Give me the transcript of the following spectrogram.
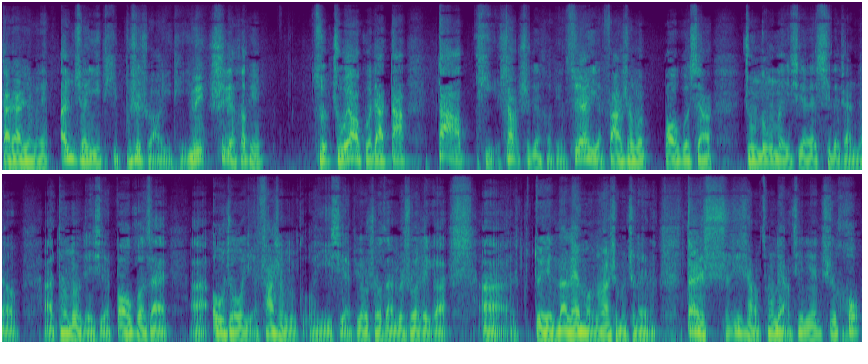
大家认为安全议题不是主要议题，因为世界和平，主主要国家大大体上世界和平，虽然也发生了包括像中东的一些系列战争啊等等这些，包括在呃欧洲也发生过一些，比如说咱们说这个呃对南联盟啊什么之类的，但实际上从两千年之后，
